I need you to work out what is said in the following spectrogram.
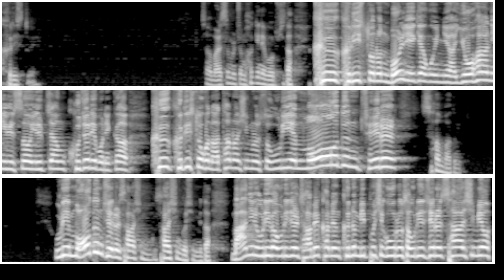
그리스도예요. 자, 말씀을 좀 확인해 봅시다. 그 그리스도는 뭘 얘기하고 있냐? 요한 1서 1장 9절에 보니까 그 그리스도가 나타나심으로써 우리의 모든 죄를 사함받은 우리의 모든 죄를 사하신, 사하신 것입니다. 만일 우리가 우리 죄를 자백하면 그는 미쁘시고 우로서 우리의 죄를 사하시며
